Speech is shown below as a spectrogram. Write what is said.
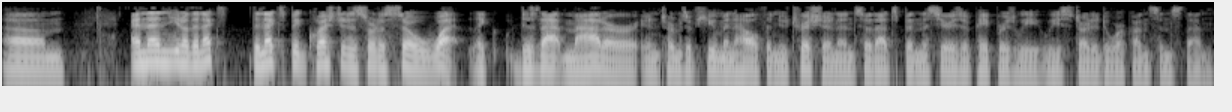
Um, and then you know, the next the next big question is sort of so what? Like, does that matter in terms of human health and nutrition? And so that's been the series of papers we we started to work on since then.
